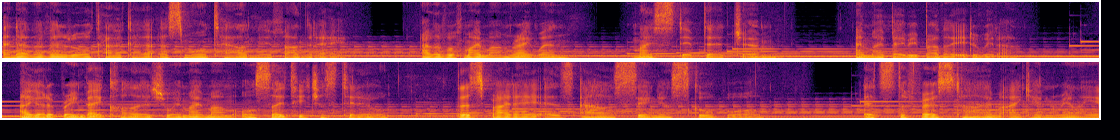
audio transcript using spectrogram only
and I live in Ruakaka, a small town near Whangarei. I live with my mum Raywin, my stepdad Jim, and my baby brother Eduida. I go to Bream Bay College where my mum also teaches te. This Friday is our senior school ball. It's the first time I can really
